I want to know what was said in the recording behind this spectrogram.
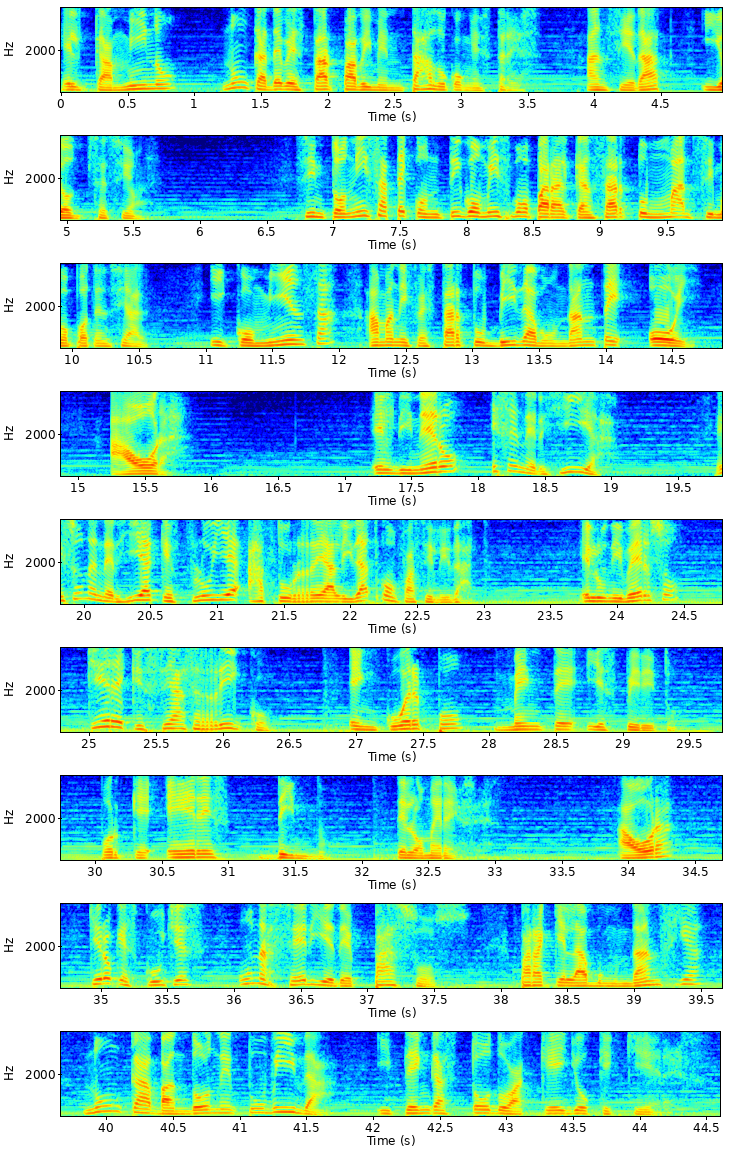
El camino nunca debe estar pavimentado con estrés, ansiedad y obsesión. Sintonízate contigo mismo para alcanzar tu máximo potencial y comienza a manifestar tu vida abundante hoy, ahora. El dinero es energía. Es una energía que fluye a tu realidad con facilidad. El universo quiere que seas rico, en cuerpo, mente y espíritu, porque eres digno, te lo mereces. Ahora quiero que escuches una serie de pasos para que la abundancia nunca abandone tu vida y tengas todo aquello que quieres.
